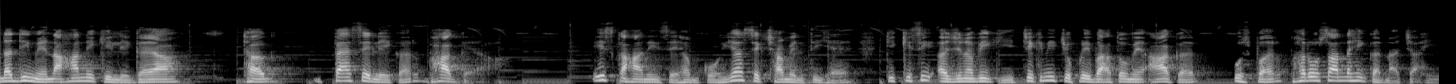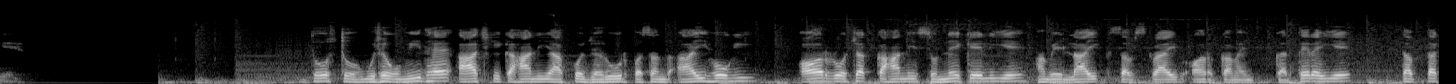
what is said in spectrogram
नदी में नहाने के लिए गया, ठग पैसे लेकर भाग गया। इस कहानी से हमको यह शिक्षा मिलती है कि किसी अजनबी की चिकनी चुपड़ी बातों में आकर उस पर भरोसा नहीं करना चाहिए। दोस्तों, मुझे उम्मीद है आज की कहानी आपको ज़रूर पसंद आई होगी। और रोचक कहानी सुनने के लिए हमें लाइक सब्सक्राइब और कमेंट करते रहिए। तब तक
